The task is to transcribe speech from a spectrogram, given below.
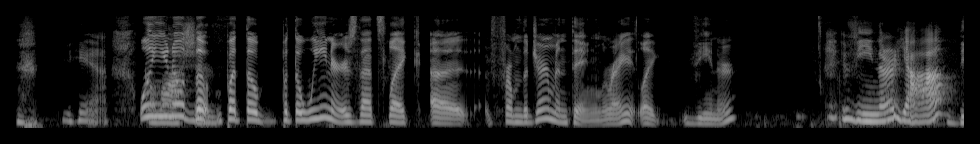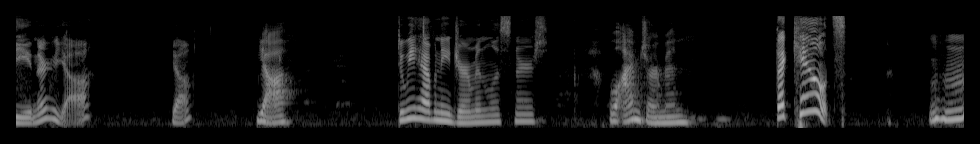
Yeah. Well, you know the but the but the wieners that's like uh from the German thing, right? Like Wiener. Wiener, yeah. Wiener, yeah. Yeah. Yeah. Do we have any German listeners? Well, I'm German. That counts. Mm-hmm.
